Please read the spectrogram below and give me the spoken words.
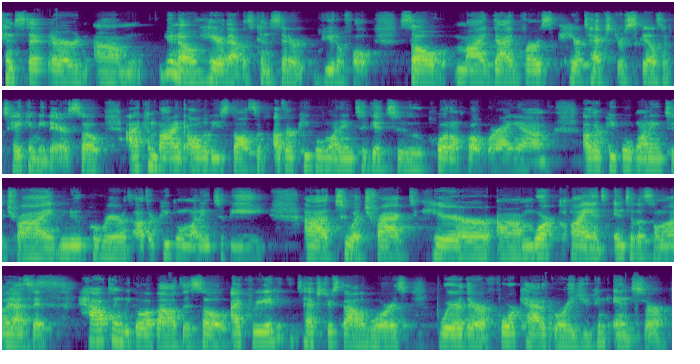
considered, um, you know, hair that was considered beautiful. So my diverse hair texture skills have taken me there. So I combined all of these thoughts of other people wanting to get to quote unquote where I am, other people wanting to try new careers, other people wanting to be, uh, to attract hair, um, more clients into the salon. And. I said, how can we go about this? So I created the Texture Style Awards where there are four categories you can enter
